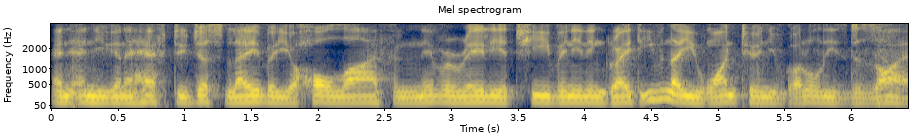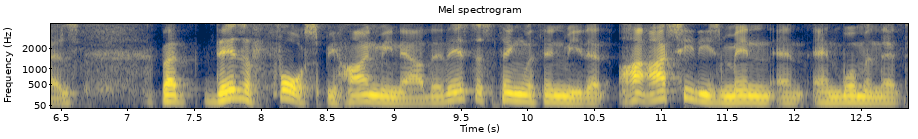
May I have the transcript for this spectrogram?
and, and you're going to have to just labor your whole life and never really achieve anything great, even though you want to and you've got all these desires. But there's a force behind me now. There's this thing within me that I, I see these men and, and women that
